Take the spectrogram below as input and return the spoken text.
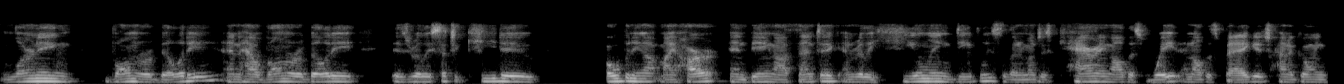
learning vulnerability, and how vulnerability is really such a key to opening up my heart and being authentic and really healing deeply so that I'm not just carrying all this weight and all this baggage kind of going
